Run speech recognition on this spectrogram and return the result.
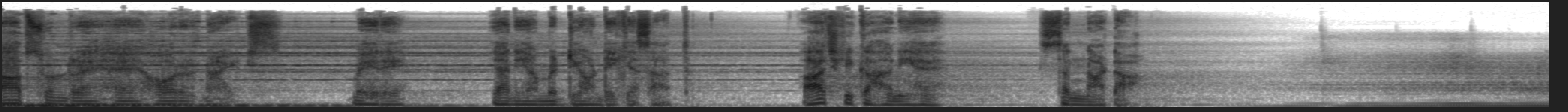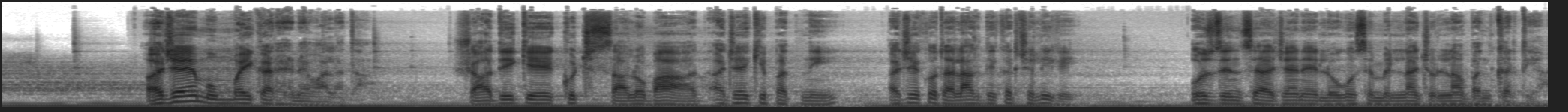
आप सुन रहे हैं हॉरर नाइट्स मेरे, यानी अमित ड्योंडी के साथ। आज की कहानी है सन्नाटा। अजय मुंबई का रहने वाला था। शादी के कुछ सालों बाद अजय की पत्नी अजय को तलाक देकर चली गई। उस दिन से अजय ने लोगों से मिलना जुलना बंद कर दिया।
